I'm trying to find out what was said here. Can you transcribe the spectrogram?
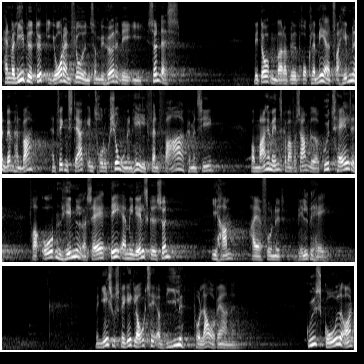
Han var lige blevet døbt i Jordanfloden, som vi hørte det i søndags. Ved dåben var der blevet proklameret fra himlen, hvem han var. Han fik en stærk introduktion, en helt fanfare, kan man sige, hvor mange mennesker var forsamlet, og Gud talte fra åben himmel og sagde, det er min elskede søn, i ham har jeg fundet velbehag. Men Jesus fik ikke lov til at hvile på laverbærene. Guds gode ånd,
